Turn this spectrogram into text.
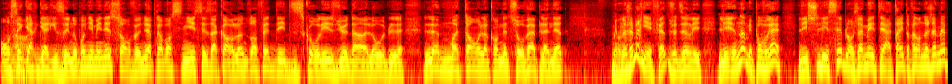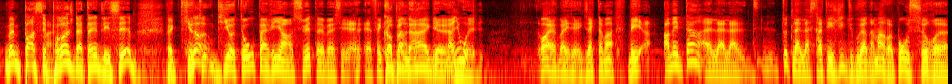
On s'est gargarisé. Nos premiers ministres sont revenus après avoir signé ces accords-là, nous ont fait des discours, les yeux dans l'eau, le, le moton là, qu'on venait de sauver la planète. Mais on n'a jamais rien fait. Je veux dire, les, les non, mais pour vrai, les, les cibles ont jamais été atteintes. En fait, on n'a jamais même passé proche d'atteindre les cibles. Fait que là, Kyoto, Kyoto, Paris ensuite, euh, ben, c'est effectivement. Copenhague, Mario, euh, Ouais, ben, exactement. Mais en même temps, la, la, toute la, la, stratégie du gouvernement repose sur euh,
